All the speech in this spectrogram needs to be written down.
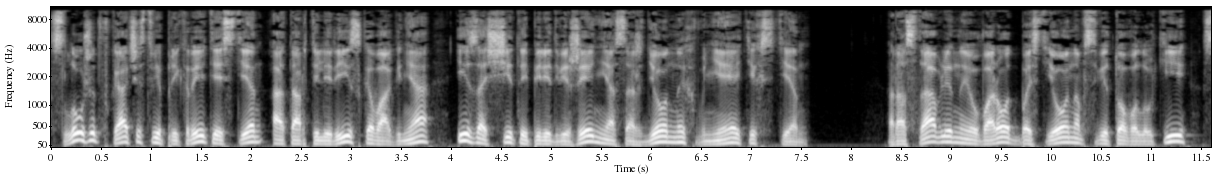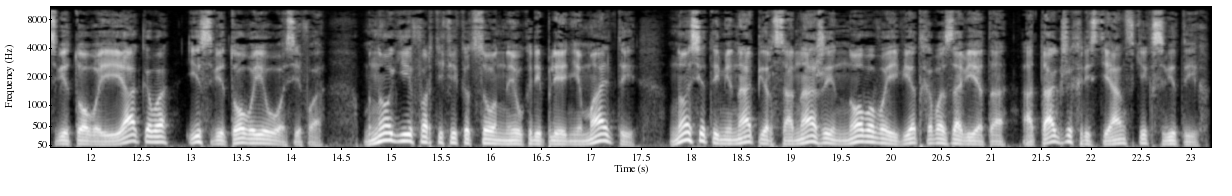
Служит в качестве прикрытия стен от артиллерийского огня и защиты передвижения осажденных вне этих стен. Расставленные у ворот бастионов Святого Луки, Святого Иакова и Святого Иосифа. Многие фортификационные укрепления Мальты носят имена персонажей Нового и Ветхого Завета, а также христианских святых.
